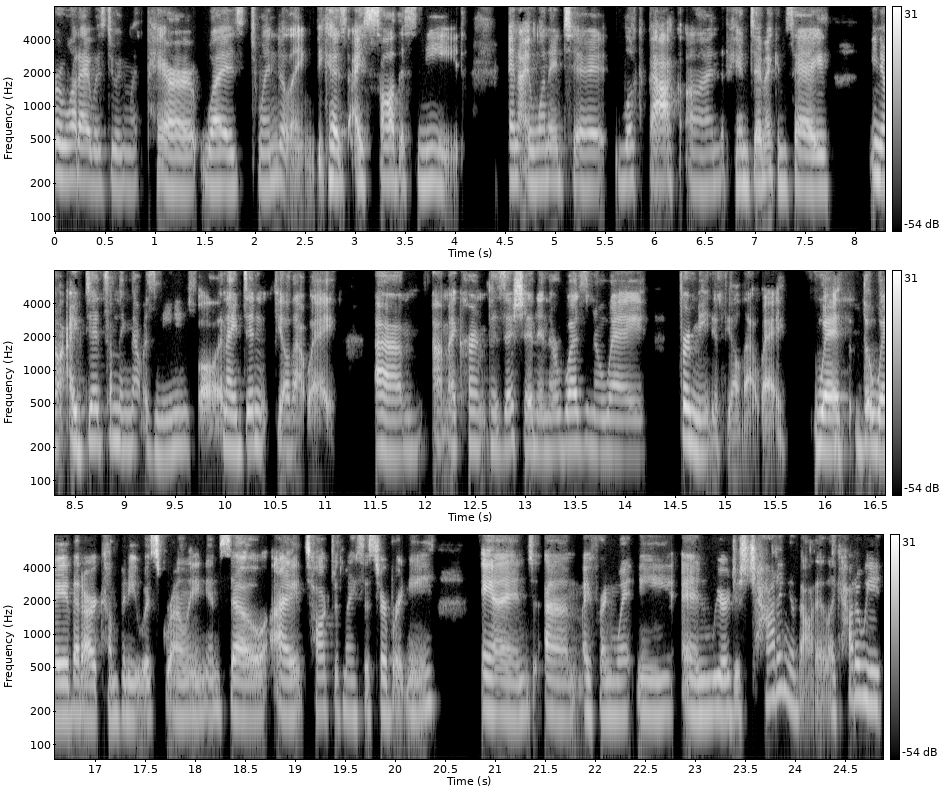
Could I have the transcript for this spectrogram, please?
for what I was doing with Pair was dwindling because I saw this need and I wanted to look back on the pandemic and say, you know, I did something that was meaningful and I didn't feel that way um, at my current position. And there wasn't a way for me to feel that way with the way that our company was growing. And so I talked with my sister, Brittany, and um, my friend Whitney, and we were just chatting about it. Like, how do we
